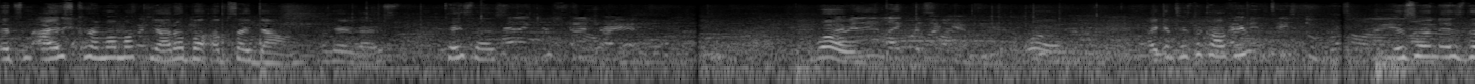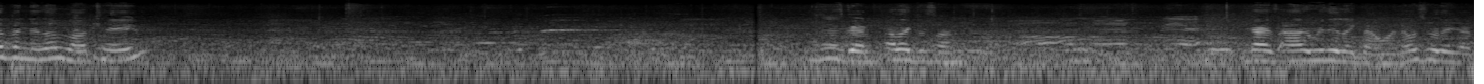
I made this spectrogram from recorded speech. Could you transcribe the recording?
It's an iced caramel macchiato but upside down. Okay guys, taste test. Gonna try it? Whoa, I really like this one. whoa. I can taste the coffee. Taste the. This one is the vanilla latte. This is good. I like this one. Guys, I really like that one. That was really good.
